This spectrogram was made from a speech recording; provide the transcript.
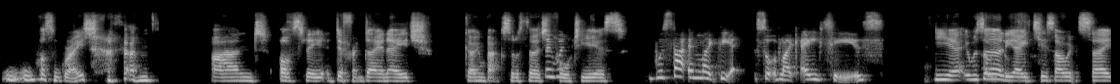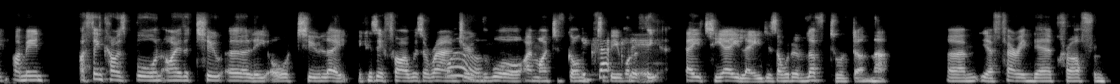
wasn't great. Um, and obviously a different day and age, going back sort of 30, So when- 40 years. was that in like the sort of like eighties? Yeah, it was Oh, early 80s, I would say. I mean, I think I was born either too early or too late because if I was around during the war, I might have gone to be one of the ATA ladies. I would have loved to have done that. Um, yeah, ferrying the aircraft from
